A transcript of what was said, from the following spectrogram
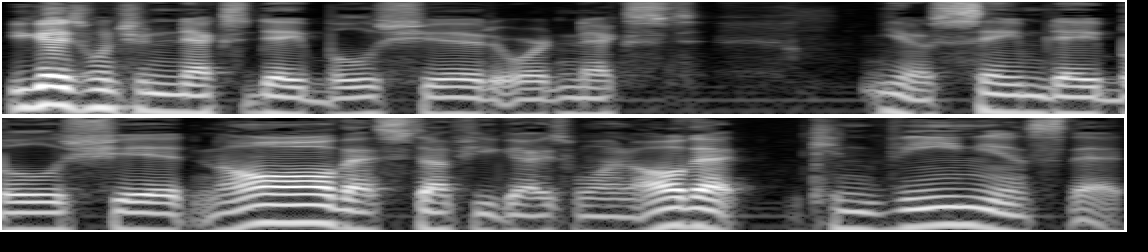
You guys want your next day bullshit or next, you know, same day bullshit and all that stuff you guys want, all that convenience that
